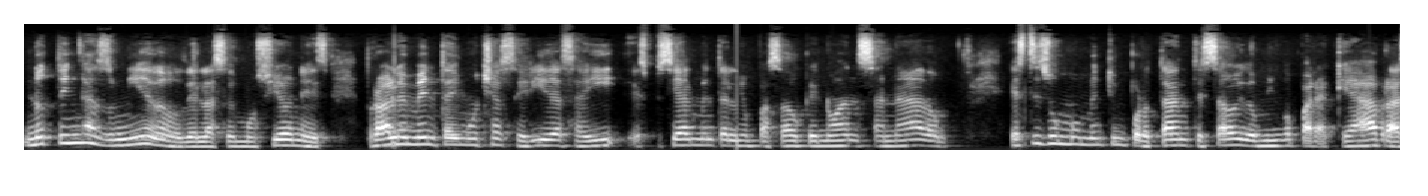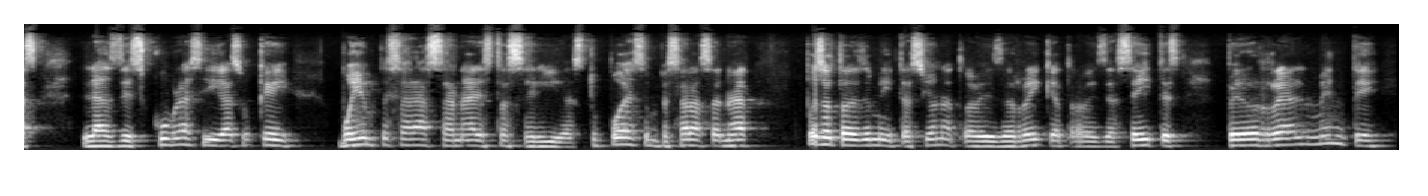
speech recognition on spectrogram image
No tengas miedo de las emociones. Probablemente hay muchas heridas ahí, especialmente el año pasado, que no han sanado. Este es un momento importante, sábado y domingo, para que abras, las descubras y digas, ok, voy a empezar a sanar estas heridas. Tú puedes empezar a sanar, pues a través de meditación, a través de reiki, a través de aceites, pero realmente,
